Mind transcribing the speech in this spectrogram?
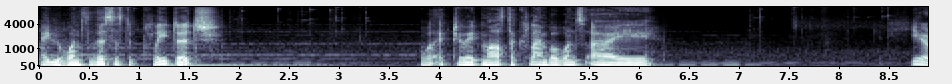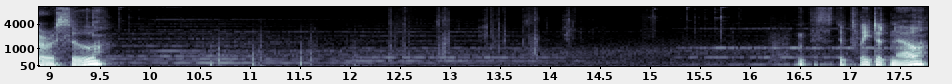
Maybe once this is depleted, I will activate Master Climber once I get here or so. This is depleted now.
